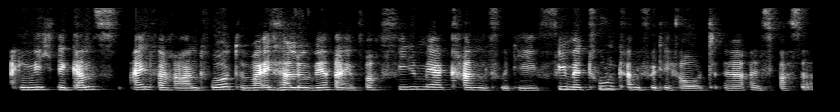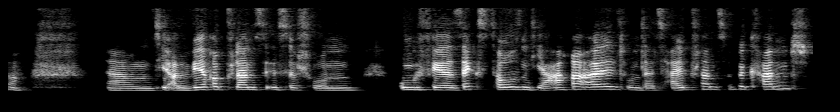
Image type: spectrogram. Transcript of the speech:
Eigentlich eine ganz einfache Antwort, weil Aloe Vera einfach viel mehr kann für die, viel mehr tun kann für die Haut äh, als Wasser. Ähm, die Aloe Vera Pflanze ist ja schon ungefähr 6000 Jahre alt und als Heilpflanze bekannt.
